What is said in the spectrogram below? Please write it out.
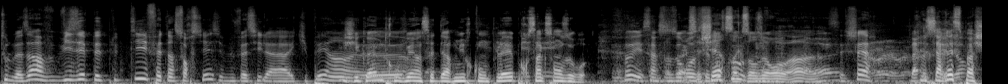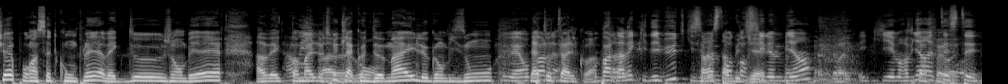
tout le bazar. Visez peut-être plus petit, faites un sorcier, c'est plus facile à équiper. hein, J'ai quand même euh, trouvé un set d'armure complet pour 500 euros. Oui, 500 euros. c'est cher, beaucoup. 500 euros. Hein. C'est cher. Bah, ça reste pas cher pour un set complet avec deux jambières, avec Ah pas oui. mal de Ah trucs, la côte bon. de maille, le gambison, Oui, mais on la parle- totale quoi. On parle d'un mec qui débute, qui sait même pas un encore s'il aime bien et qui aimerait bien fait, tester.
